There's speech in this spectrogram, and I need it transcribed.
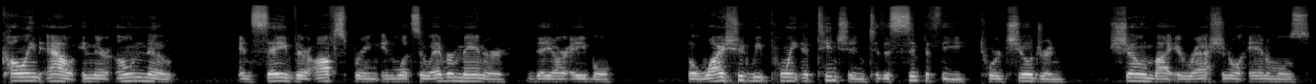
calling out in their own note, and save their offspring in whatsoever manner they are able. But why should we point attention to the sympathy toward children shown by irrational animals?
